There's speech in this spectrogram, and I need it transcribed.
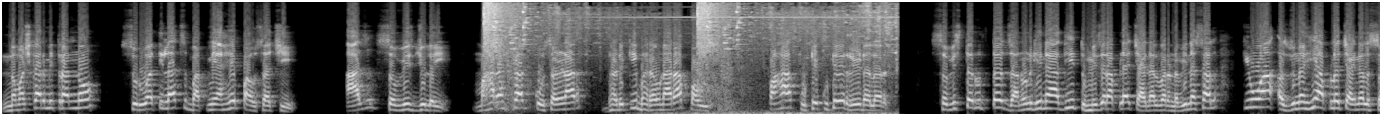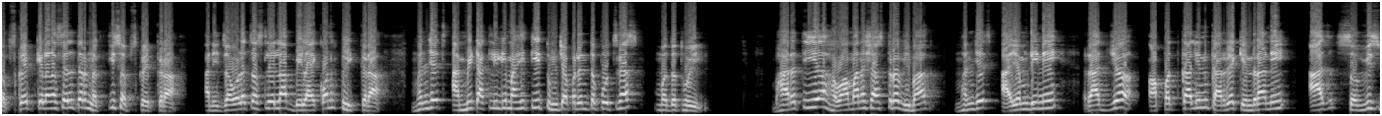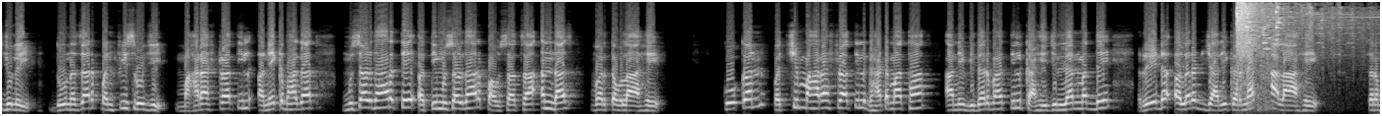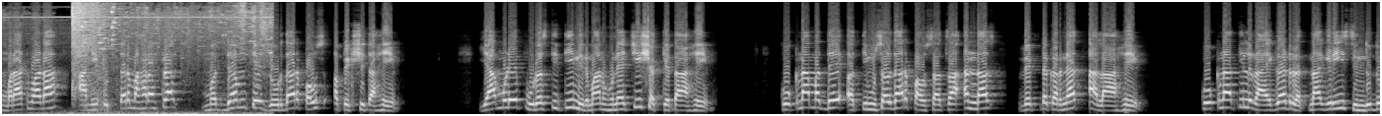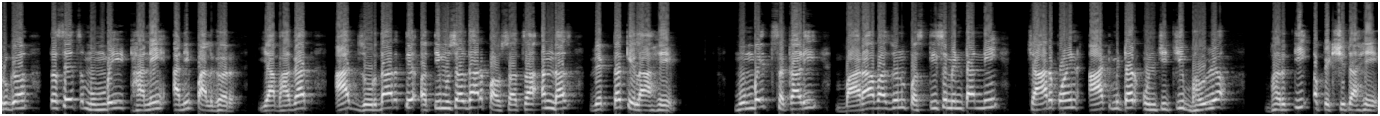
नमस्कार मित्रांनो सुरुवातीलाच बातमी आहे पावसाची. आज सव्वीस जुलै महाराष्ट्रात कोसळणार धडकी भरवणारा पाऊस. पहा कुठे कुठे रेड अलर्ट. सविस्तर वृत्त जाणून घेण्याआधी तुम्ही जर आपल्या चॅनलवर नवीन असाल किंवा अजूनही आपलं चॅनल सबस्क्राईब केलं नसेल तर नक्की सबस्क्राईब करा आणि जवळच असलेला बेल आयकॉन क्लिक करा. म्हणजेच आम्ही टाकलेली माहिती तुमच्यापर्यंत पोहोचण्यास मदत होईल. भारतीय हवामानशास्त्र विभाग म्हणजेच आय एम डीने राज्य आपत्कालीन कार्य केंद्राने आज सव्वीस जुलै दोन हजार पंचवीस रोजी महाराष्ट्रातील अनेक भागात मुसळधार ते अतिमुसळधार पावसाचा अंदाज वर्तवला आहे. कोकण पश्चिम महाराष्ट्रातील घाटमाथा आणि विदर्भातील काही जिल्ह्यांमध्ये रेड अलर्ट जारी करण्यात आला आहे. तर मराठवाडा आणि उत्तर महाराष्ट्रात मध्यम ते जोरदार पाऊस अपेक्षित आहे. यामुळे पूरस्थिती निर्माण होण्याची शक्यता आहे. कोकणामध्ये अतिमुसळधार पावसाचा अंदाज व्यक्त करण्यात आला आहे. कोकणातील रायगड रत्नागिरी सिंधुदुर्ग तसेच मुंबई ठाणे आणि पालघर या भागात आज जोरदार ते अतिमुसळधार पावसाचा अंदाज व्यक्त केला आहे. मुंबईत सकाळी बारा वाजून पस्तीस मिनिटांनी चार पॉईंट आठ मीटर उंचीची भव्य भरती अपेक्षित आहे.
